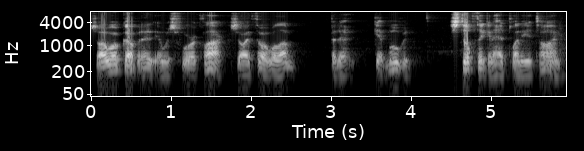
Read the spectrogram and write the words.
So I woke up and it was 4 o'clock. So I thought, well, I'm better get moving. Still thinking I had plenty of time.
